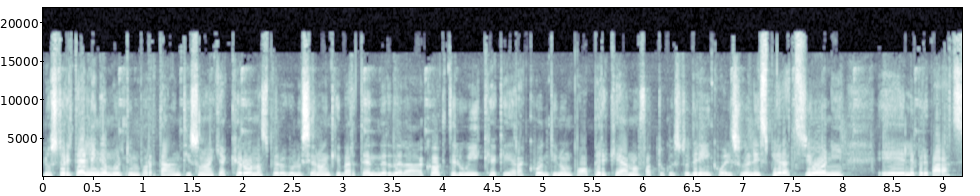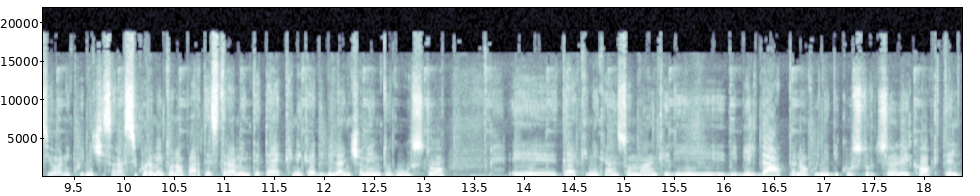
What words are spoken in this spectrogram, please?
lo storytelling è molto importante, sono una chiacchierona, spero che lo siano anche i bartender della Cocktail Week che raccontino un po' perché hanno fatto questo drink, quali sono le ispirazioni e le preparazioni, quindi ci sarà sicuramente una parte estremamente tecnica di bilanciamento gusto e tecnica, insomma anche di, di build up, no? quindi di costruzione del cocktail,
